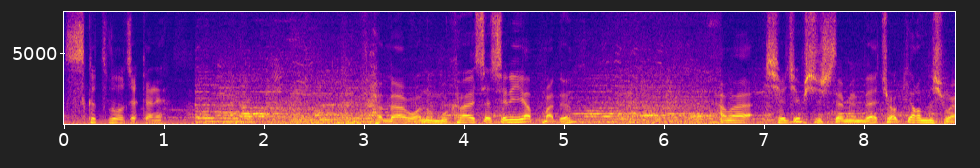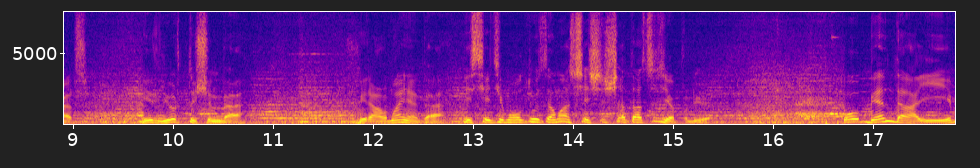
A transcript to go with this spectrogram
sıkıntılı olacak yani. Vallahi onun mukayesesini yapmadım. Ama seçim sisteminde çok yanlış var. Bir yurt dışında, bir Almanya'da bir seçim olduğu zaman sessiz şadasız yapılıyor. O ben daha iyiyim,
